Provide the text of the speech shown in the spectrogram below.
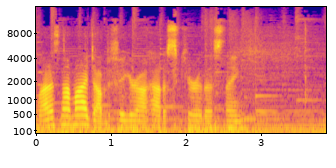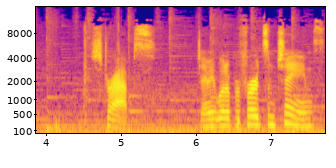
Glad it's not my job to figure out how to secure this thing. Straps. Jamie would have preferred some chains,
